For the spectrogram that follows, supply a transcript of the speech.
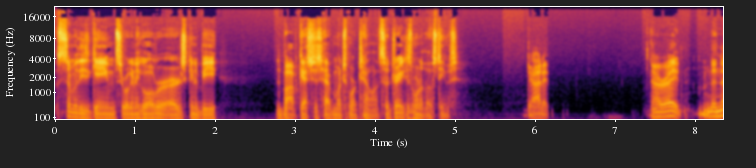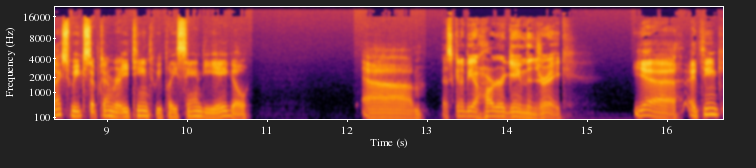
some of these games we're going to go over are just going to be the Bobcats just have much more talent. So Drake is one of those teams. Got it. All right. The next week, September 18th, we play San Diego. Um, That's going to be a harder game than Drake. Yeah, I think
